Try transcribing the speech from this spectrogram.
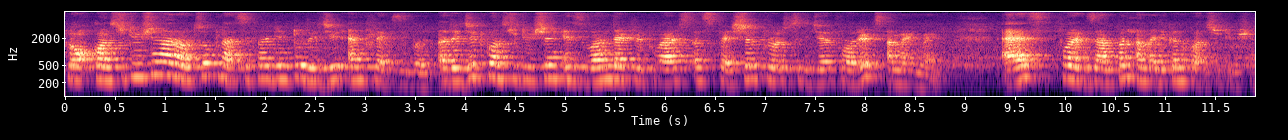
Constitution are also classified into rigid and flexible. A rigid constitution is one that requires a special procedure for its amendment. As for example American Constitution.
